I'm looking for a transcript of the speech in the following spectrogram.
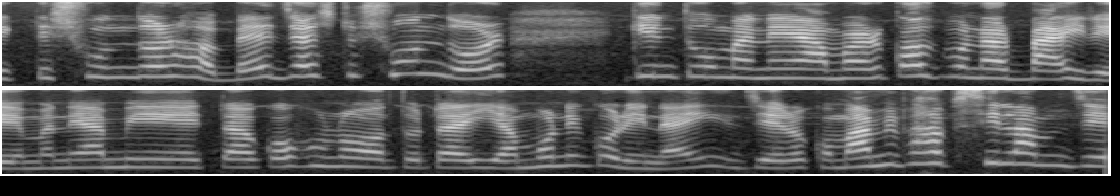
দেখতে সুন্দর হবে জাস্ট সুন্দর কিন্তু মানে আমার কল্পনার বাইরে মানে আমি এটা কখনো অতটা ইয়া মনে করি নাই যেরকম আমি ভাবছিলাম যে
